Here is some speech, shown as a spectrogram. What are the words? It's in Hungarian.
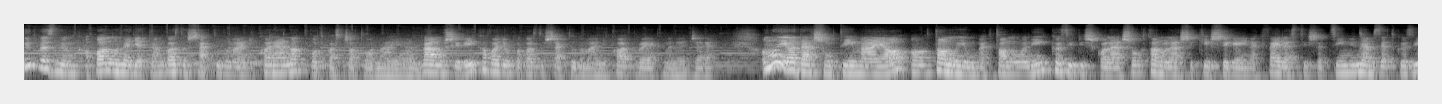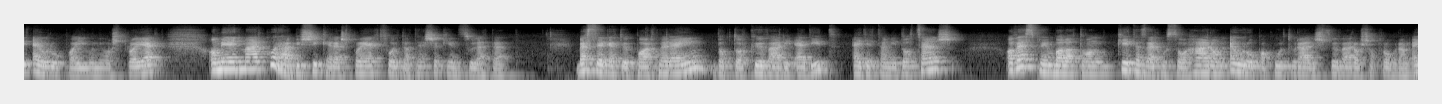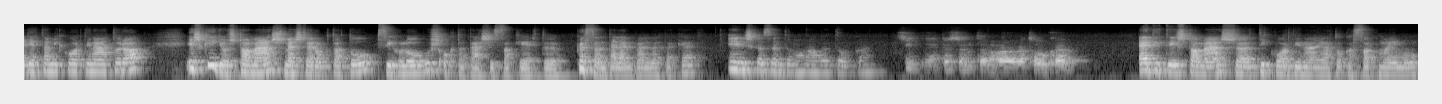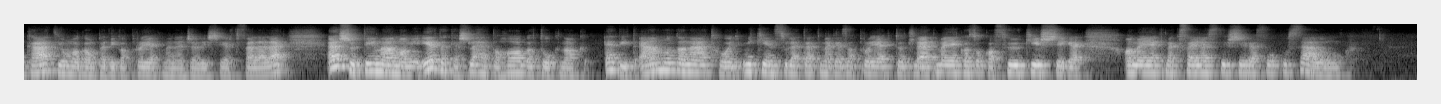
Üdvözlünk a Pannon Egyetem Gazdaságtudományi Karának podcast csatornáján. Vámosi Réka vagyok, a Gazdaságtudományi Kar projektmenedzsere. A mai adásunk témája a Tanuljunk meg tanulni, középiskolások tanulási készségeinek fejlesztése című nemzetközi Európai Uniós projekt, ami egy már korábbi sikeres projekt folytatásaként született. Beszélgető partnereim dr. Kővári Edit, egyetemi docens, a Veszprém Balaton 2023 Európa Kulturális Fővárosa Program egyetemi koordinátora, és Kígyos Tamás, mesteroktató, pszichológus, oktatási szakértő. Köszöntelek benneteket! Én is köszöntöm a hallgatókat! Szintén köszöntöm a hallgatókat! Edit és Tamás, ti koordináljátok a szakmai munkát, jó magam pedig a projektmenedzselésért felelek. Első témám, ami érdekes lehet a hallgatóknak, Edit, elmondanád, hogy miként született meg ez a projektötlet, melyek azok a fő készségek, amelyeknek fejlesztésére fókuszálunk?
